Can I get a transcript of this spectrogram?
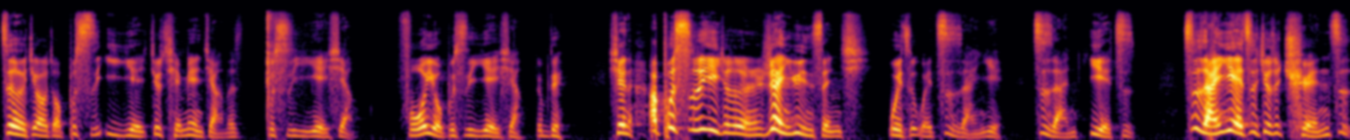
这叫做不思议业。就前面讲的不思议业相，佛有不思议业相，对不对？现在啊，不思议就是人任运升起，谓之为自然业，自然业智。自然业智就是全智、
